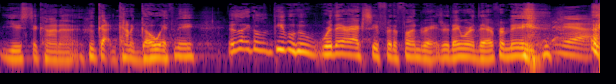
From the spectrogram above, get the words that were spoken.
used to kind of, who got kind of go with me. It was like people who were there actually for the fundraiser. They weren't there for me. Yeah.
